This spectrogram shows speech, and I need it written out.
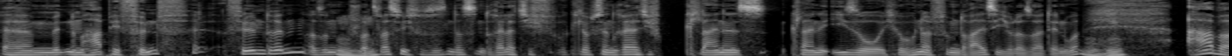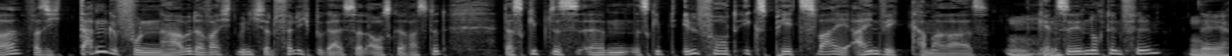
äh, mit einem HP5-Film drin, also ein Mhm. Schwarz-Weiß, was ist denn das? Ein relativ, ich glaube, es ist ein relativ kleines, kleine ISO, ich glaube 135 oder so hat der nur. Mhm. Aber was ich dann gefunden habe, da war ich, bin ich dann völlig begeistert ausgerastet. Das gibt es, ähm, es gibt Ilford XP2 Einwegkameras. Mhm. Kennst du den noch den Film? Nee.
